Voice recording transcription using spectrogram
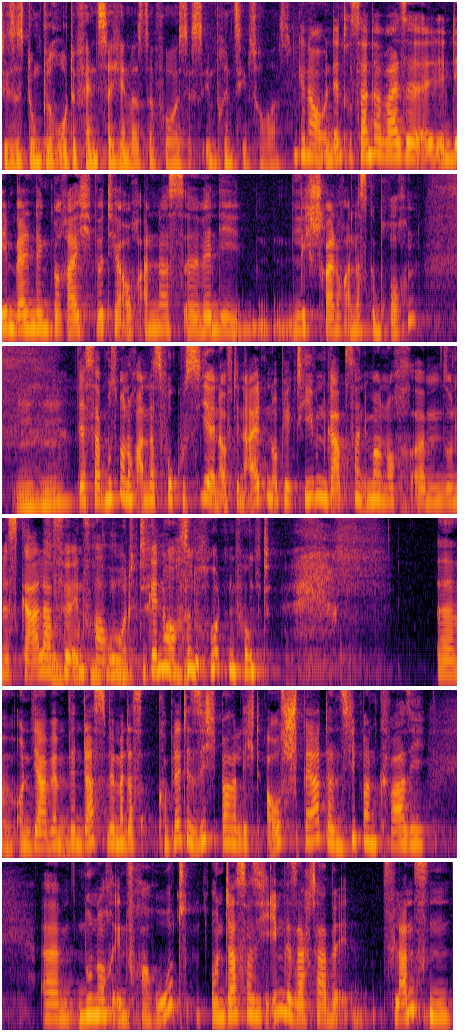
dieses dunkelrote Fensterchen, das davor ist, ist im Prinzip sowas. Genau, und interessanterweise in dem Wellenlängenbereich wird ja auch anders, äh, werden die Lichtstrahlen auch anders gebrochen. Deshalb muss man auch anders fokussieren. Auf den alten Objektiven gab es dann immer noch ähm, so eine Skala So für Infrarot. Punkt. Genau, so einen roten Punkt. Ähm, und ja, wenn, wenn, das, wenn man das komplette sichtbare Licht aussperrt, dann sieht man quasi ähm, nur noch Infrarot. Und das, was ich eben gesagt habe, Pflanzen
